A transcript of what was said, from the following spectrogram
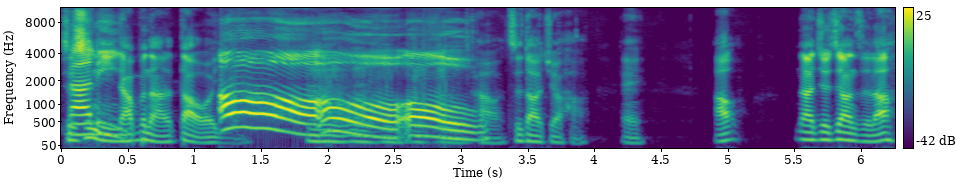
只是你拿不拿得到而已。哦哦哦，好，知道就好。哎，好，那就这样子啦。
